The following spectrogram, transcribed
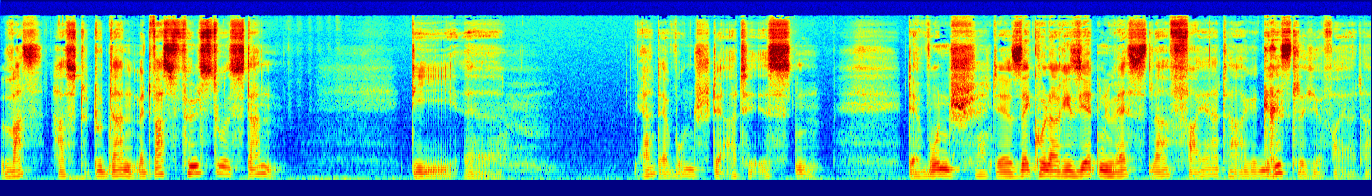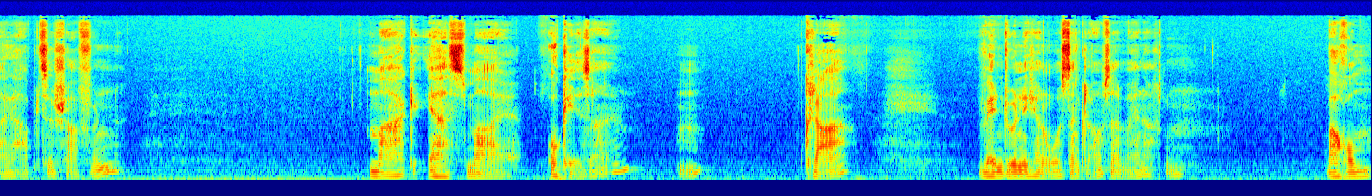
Was hast du dann? Mit was füllst du es dann? Die, äh, ja, der Wunsch der Atheisten, der Wunsch der säkularisierten Westler, Feiertage, christliche Feiertage abzuschaffen, mag erstmal okay sein. Hm? Klar, wenn du nicht an Ostern glaubst, an Weihnachten. Warum?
